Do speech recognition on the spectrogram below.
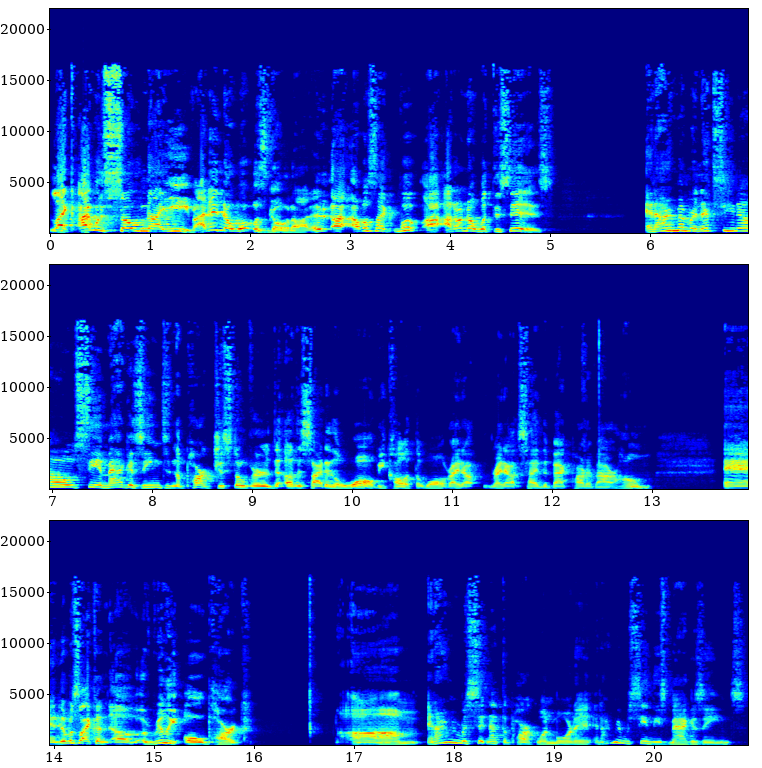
Like, I was so naive. I didn't know what was going on. I, I was like, what? I, I don't know what this is. And I remember next you know, seeing magazines in the park just over the other side of the wall. We call it the wall right out, right outside the back part of our home and it was like a, a, really old park. Um, and I remember sitting at the park one morning, and I remember seeing these magazines.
